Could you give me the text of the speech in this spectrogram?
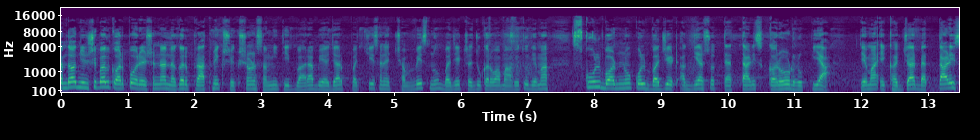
અમદાવાદ મ્યુનિસિપલ કોર્પોરેશનના નગર પ્રાથમિક શિક્ષણ સમિતિ દ્વારા બે હજાર પચીસ અને છવ્વીસનું બજેટ રજૂ કરવામાં આવ્યું હતું. જેમાં સ્કૂલ બોર્ડનું કુલ બજેટ અગિયારસો તેતાળીસ કરોડ રૂપિયા, જેમાં એક હજાર બેતાળીસ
